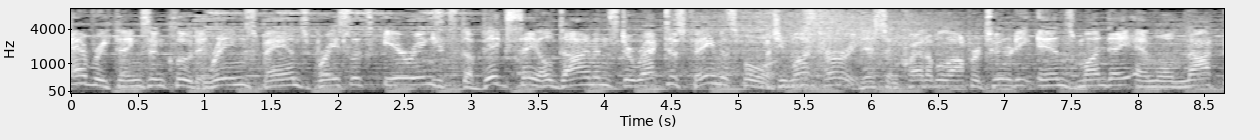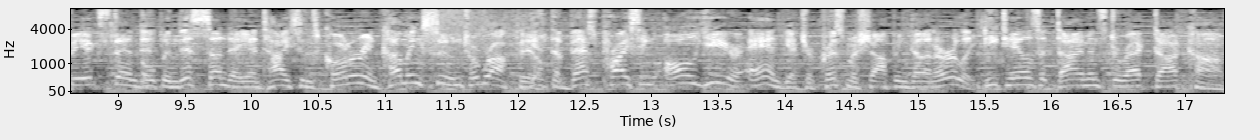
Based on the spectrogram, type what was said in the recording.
everything's included. Rings, bands, bracelets, earrings. It's the big sale Diamonds Direct is famous for. But you must hurry. This incredible opportunity ends Monday and will not be extended. Open this Sunday in Tyson's Corner and coming soon to Rockville. Get the best pricing all year and get your Christmas shopping done early. Details at diamondsdirect.com.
